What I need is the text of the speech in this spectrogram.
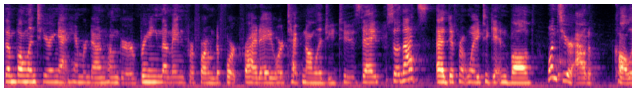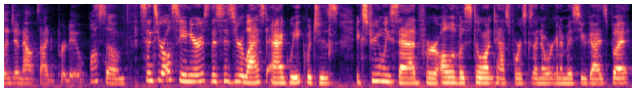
them volunteering at Hammer Down Hunger, bringing them in for Farm to Fork Friday or Technology Tuesday. So that's a different way to get involved once you're out of college and outside of Purdue. Awesome. Since you're all seniors, this is your last Ag Week, which is extremely sad for all of us still on task force because I know we're going to miss you guys. But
